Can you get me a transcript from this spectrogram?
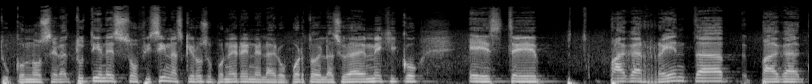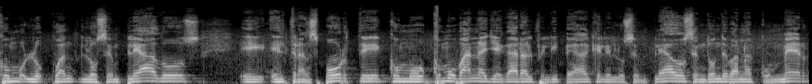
tú conocerás, tú tienes oficinas, quiero suponer, en el aeropuerto de la Ciudad de México, este paga renta, paga como los empleados, eh, el transporte, cómo, cómo van a llegar al Felipe Ángeles los empleados, en dónde van a comer,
